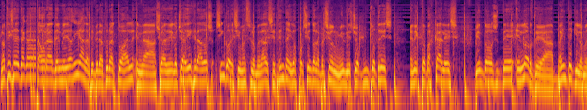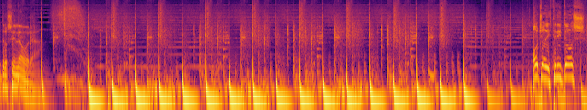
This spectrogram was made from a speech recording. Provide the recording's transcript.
Noticia destacada a esta hora del mediodía, la temperatura actual en la ciudad de Necochea 10 grados, 5 décimas, la humedad 72%, la presión 1018.3 en hectopascales, vientos del norte a 20 kilómetros en la hora. Ocho distritos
